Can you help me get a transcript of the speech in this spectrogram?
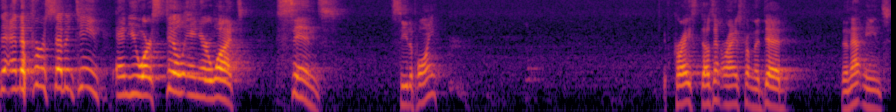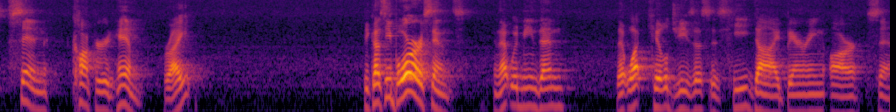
the end of verse 17. And you are still in your what? Sins. See the point? If Christ doesn't rise from the dead, then that means sin conquered him, right? Because he bore our sins. And that would mean then that what killed Jesus is he died bearing our sin.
